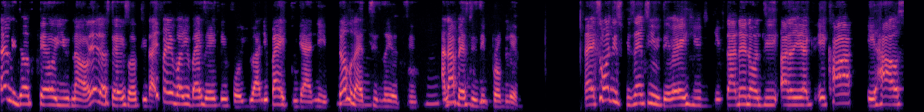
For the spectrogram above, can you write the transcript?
let me just tell you now. Let me just tell you something. That if anybody buys anything for you and they buy it in their name, just know that it is not your thing, mm-hmm. and that mm-hmm. person is a problem. Like somebody is presenting you with a very huge gift, and then on the and like a car, a house,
